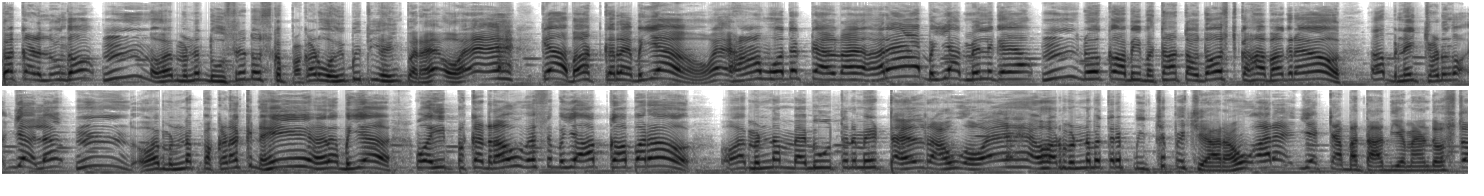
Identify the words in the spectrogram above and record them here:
पकड़ लूँगा। हम्म, ओए मुन्ना दूसरे दोस्त का पकड़ वही भी तो यहीं पर है। ओए क्या बात कर रहे हैं भैया? ओए हाँ वो तक टहल रहा है। अरे भैया मिल गया। हम्म, रुको अभी बताता हूँ दोस्त कहाँ भाग रहे हो? अब नहीं छोड़ूँगा चल मुन्ना पकड़ा कि नहीं? अरे भैया वही पकड़ रहा हूँ। वैसे भैया आप कहाँ पर हो? और मुन्ना मैं भी उतने में टहल रहा हूँ और मुन्ना मैं तेरे पीछे पीछे आ रहा हूँ। अरे ये क्या बता दिया मैंने दोस्तों?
